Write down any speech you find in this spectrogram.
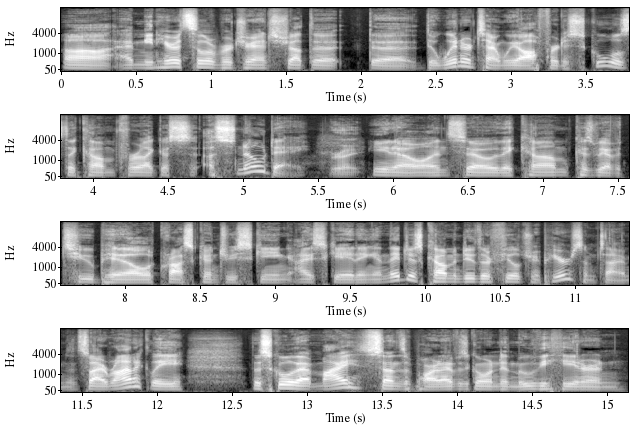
uh, I mean, here at Silver Birch Ranch, throughout the the the wintertime, we offer to schools to come for like a, a snow day. Right. You know, and so they come because we have a tube hill, cross country skiing, ice skating, and they just come and do their field trip here sometimes. And so, ironically, the school that my son's a part of is going to the movie theater, and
